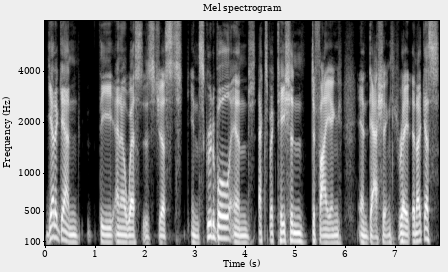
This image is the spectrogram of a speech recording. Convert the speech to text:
yet again, the NL West is just inscrutable and expectation defying and dashing, right? And I guess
